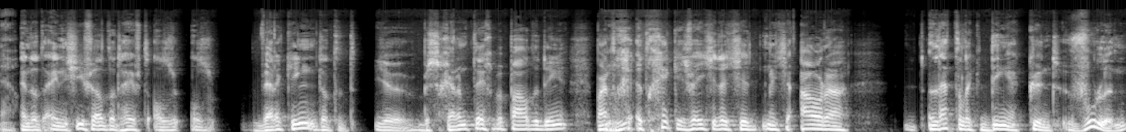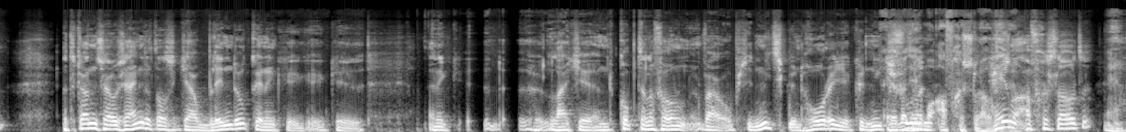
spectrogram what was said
Ja. En dat energieveld dat heeft als, als werking dat het je beschermt tegen bepaalde dingen. Maar het, ge- het gek is, weet je, dat je met je aura letterlijk dingen kunt voelen. Het kan zo zijn dat als ik jou blinddoek en ik, ik, ik, eh, en ik eh, laat je een koptelefoon waarop je niets kunt horen, je kunt niets je bent voelen. helemaal afgesloten. Helemaal afgesloten. Ja.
